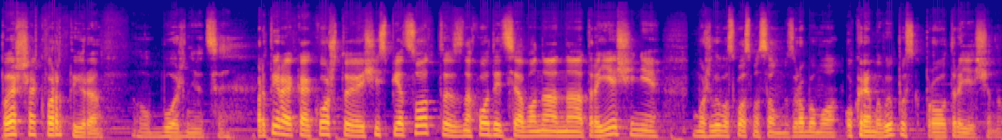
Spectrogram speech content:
Перша квартира. Обожнюю це. Квартира, яка коштує 6500, знаходиться вона на Троєщині. Можливо, з космосом зробимо окремий випуск про Троєщину.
